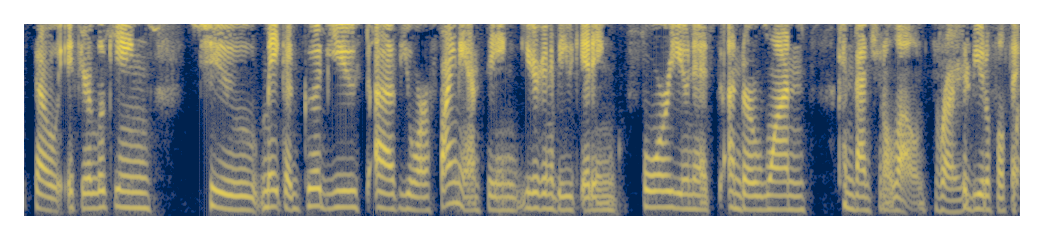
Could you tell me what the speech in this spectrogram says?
So if you're looking to make a good use of your financing, you're going to be getting four units under one conventional loan. Right. It's a beautiful thing.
